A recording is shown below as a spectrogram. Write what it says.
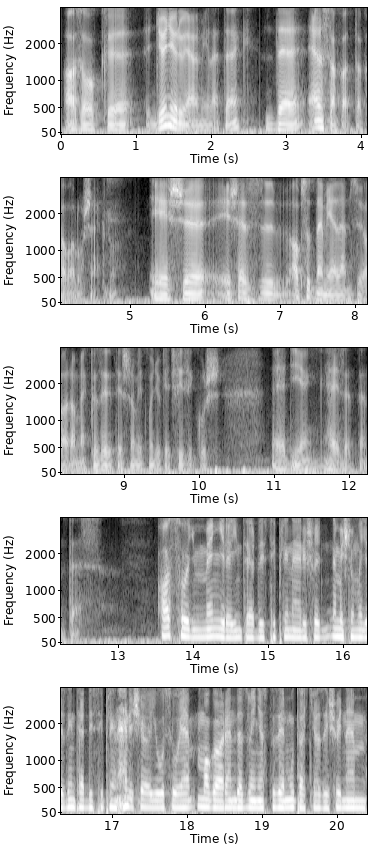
azok gyönyörű elméletek, de elszakadtak a valóságtól. És, és ez abszolút nem jellemző arra a megközelítésre, amit mondjuk egy fizikus egy ilyen helyzetben tesz. Az, hogy mennyire interdisziplináris, vagy nem is tudom, hogy az interdisziplináris a jó szó maga a rendezvény azt azért mutatja az is, hogy nem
